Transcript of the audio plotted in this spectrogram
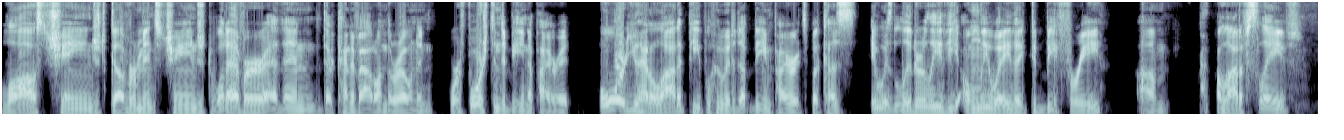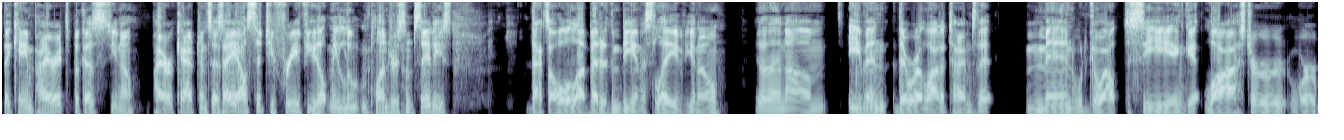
laws changed, governments changed, whatever, and then they're kind of out on their own and were forced into being a pirate. Or you had a lot of people who ended up being pirates because it was literally the only way they could be free. Um, a lot of slaves became pirates because, you know, pirate captain says, Hey, I'll set you free if you help me loot and plunder some cities. That's a whole lot better than being a slave, you know? And then um, even there were a lot of times that men would go out to sea and get lost or were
